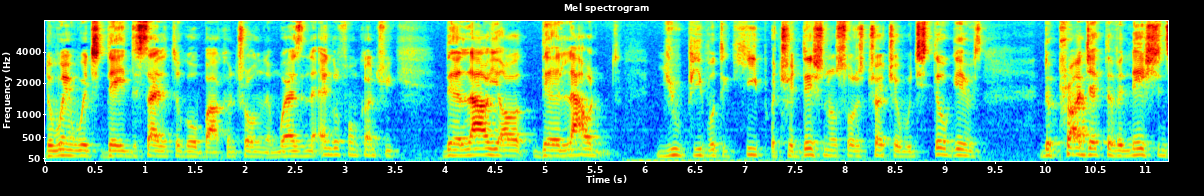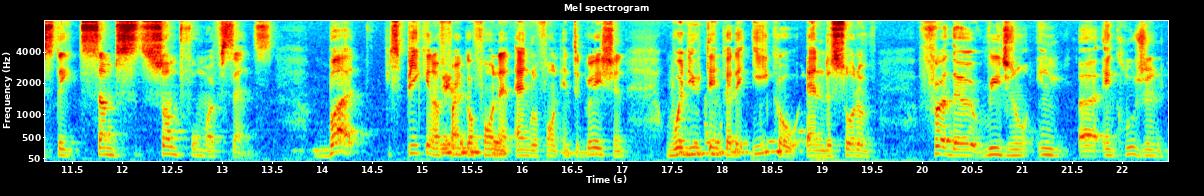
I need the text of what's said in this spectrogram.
the way in which they decided to go about controlling them. Whereas in the Anglophone country, they allow y'all, they allowed you people to keep a traditional sort of structure, which still gives the project of a nation state some some form of sense. But speaking of francophone and anglophone integration, what do you think of the ECO and the sort of further regional in, uh, inclusion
